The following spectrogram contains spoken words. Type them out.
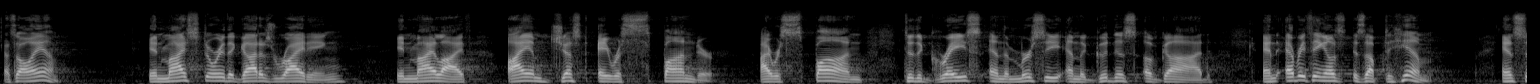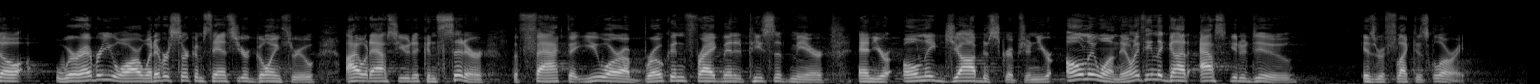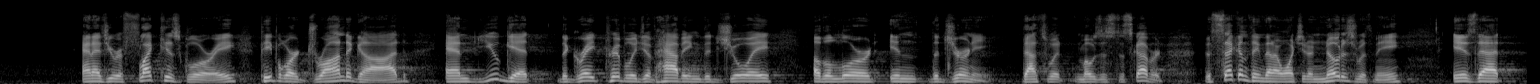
That's all I am. In my story that God is writing in my life, I am just a responder. I respond to the grace and the mercy and the goodness of God, and everything else is up to Him. And so wherever you are, whatever circumstance you're going through, I would ask you to consider the fact that you are a broken, fragmented piece of mirror, and your only job description, your only one, the only thing that God asks you to do is reflect His glory. And as you reflect His glory, people are drawn to God, and you get the great privilege of having the joy of the Lord in the journey. That's what Moses discovered. The second thing that I want you to notice with me is that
